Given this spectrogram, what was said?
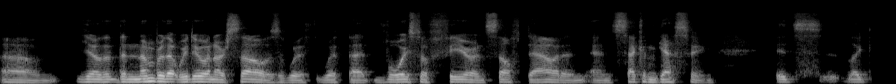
Um, you know the, the number that we do in ourselves with with that voice of fear and self-doubt and and second guessing it's like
